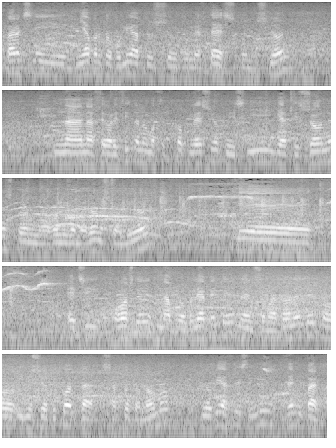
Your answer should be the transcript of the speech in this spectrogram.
υπάρξει μια πρωτοβουλία από τους βουλευτές των νησιών να αναθεωρηθεί το νομοθετικό πλαίσιο που ισχύει για τις ζώνες των ολιγομερών σχολείων και έτσι ώστε να προβλέπεται, να ενσωματώνεται το, η νησιωτικότητα σε αυτό το νόμο η οποία αυτή τη στιγμή δεν υπάρχει.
